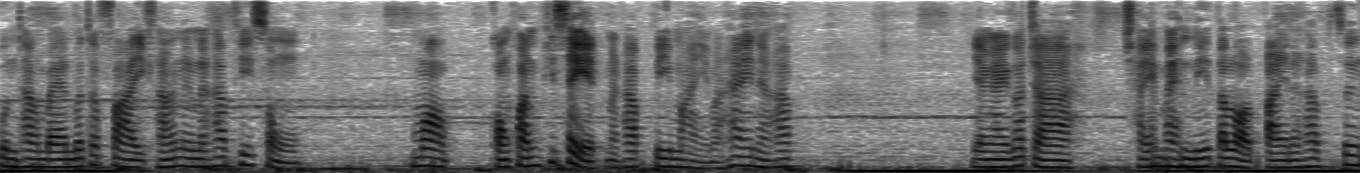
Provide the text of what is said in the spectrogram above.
คุณทางแบรนด์ Butterfly อีกครั้งหนึ่งนะครับ ที่ส่งมอบของขวัญพิเศษนะครับ ปีใหม่มาให้นะครับ ยังไงก็จะใช้แบรนด์นี้ตลอดไปนะครับ ซึ่ง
